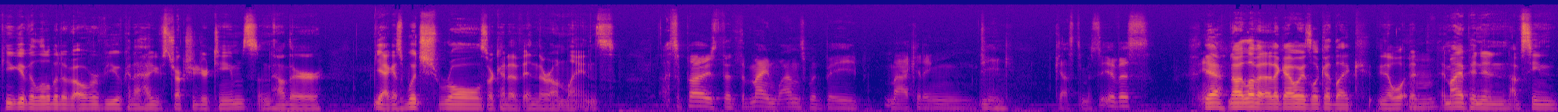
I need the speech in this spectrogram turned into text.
Can you give a little bit of an overview of kind of how you've structured your teams and how they're, yeah, I guess which roles are kind of in their own lanes? I suppose that the main ones would be marketing, mm-hmm. tech, customer service. Yeah. No, I love it. Like I always look at like you know, what mm-hmm. in my opinion, I've seen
